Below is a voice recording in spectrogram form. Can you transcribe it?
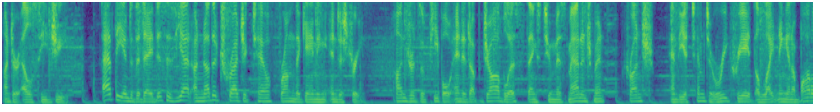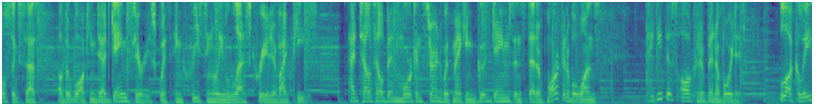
under LCG. At the end of the day, this is yet another tragic tale from the gaming industry. Hundreds of people ended up jobless thanks to mismanagement, crunch, and the attempt to recreate the lightning in a bottle success of the Walking Dead game series with increasingly less creative IPs. Had Telltale been more concerned with making good games instead of marketable ones, maybe this all could have been avoided. Luckily,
